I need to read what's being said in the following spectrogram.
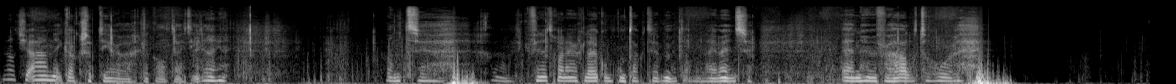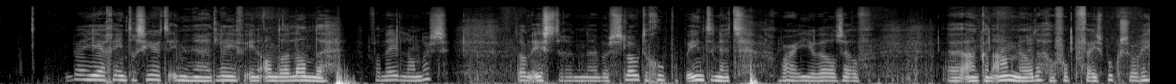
Meld je aan. Ik accepteer eigenlijk altijd iedereen. Want uh, ik vind het gewoon erg leuk om contact te hebben met allerlei mensen. En hun verhalen te horen. Ben je geïnteresseerd in het leven in andere landen van Nederlanders? Dan is er een besloten groep op internet waar je je wel zelf uh, aan kan aanmelden. Of op Facebook, sorry.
